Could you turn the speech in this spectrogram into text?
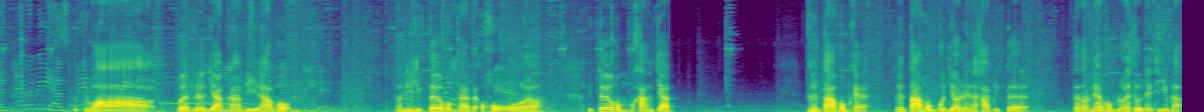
An enemy has been ถือว่าเปิดเรื่องยามงามดีนะครับผม ตอนนี้ลิกเตอร์ผมได้ไป โอ้โห ลิกเตอร์ผมข้างจัด เงินตามผมแค่ เงินตามผมคนเดียวเลยนะครับลิกเตอร์ แต่ตอนนี้ผมรวยสุดในทีมแล้ว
